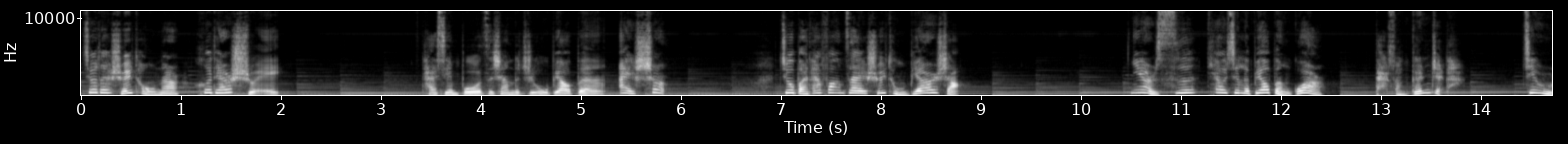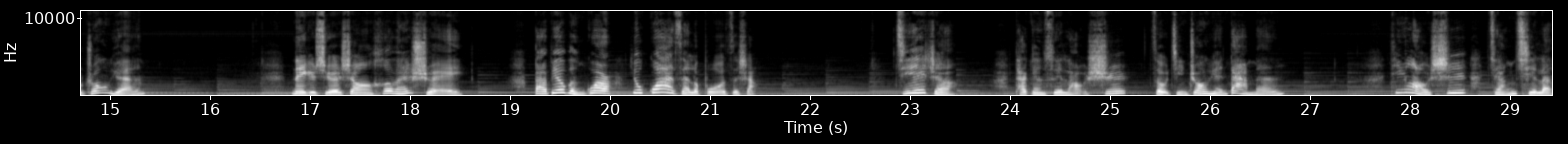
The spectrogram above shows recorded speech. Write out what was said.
就在水桶那儿喝点水。他嫌脖子上的植物标本碍事儿，就把它放在水桶边上。尼尔斯跳进了标本罐，打算跟着他进入庄园。那个学生喝完水，把标本罐又挂在了脖子上。接着，他跟随老师走进庄园大门，听老师讲起了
